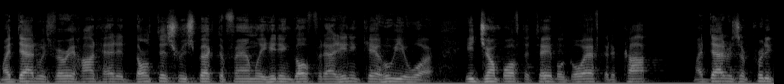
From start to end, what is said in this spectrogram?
My dad was very hot headed. Don't disrespect the family. He didn't go for that. He didn't care who you were. He'd jump off the table, go after the cop. My dad was a pretty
